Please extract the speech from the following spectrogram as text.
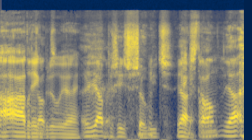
AA-drink bedoel jij? ja, precies, zoiets. ja, Extra. Ja.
